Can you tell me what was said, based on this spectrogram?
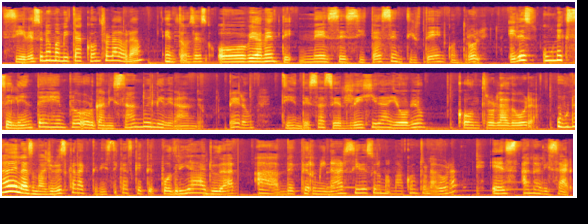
Si eres una mamita controladora, entonces obviamente necesitas sentirte en control. Eres un excelente ejemplo organizando y liderando, pero tiendes a ser rígida y obvio controladora. Una de las mayores características que te podría ayudar a determinar si eres una mamá controladora es analizar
